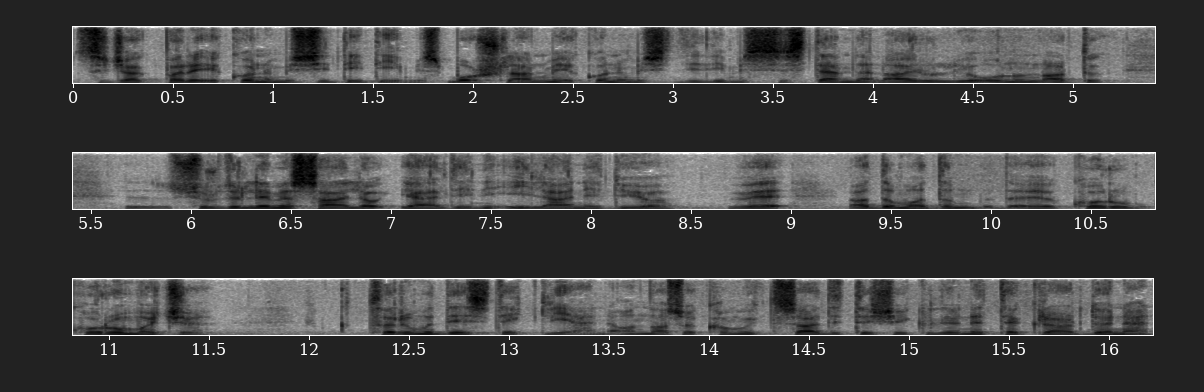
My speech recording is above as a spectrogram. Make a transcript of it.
sıcak para ekonomisi dediğimiz, borçlanma ekonomisi dediğimiz sistemden ayrılıyor. Onun artık e, sürdürülemez hale geldiğini ilan ediyor ve adım adım e, koru, korumacı, tarımı destekleyen, ondan sonra kamu iktisadi teşekkürlerine tekrar dönen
